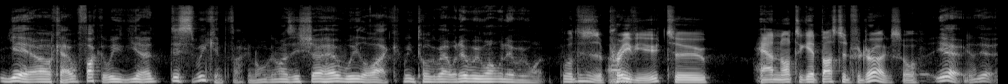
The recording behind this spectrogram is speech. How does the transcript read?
Yeah, okay. Well, fuck it. We, you know, this we can fucking organize this show however we like. We can talk about whatever we want whenever we want. Well, this is Um, a preview to how not to get busted for drugs. Or Yeah, Yeah. yeah.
